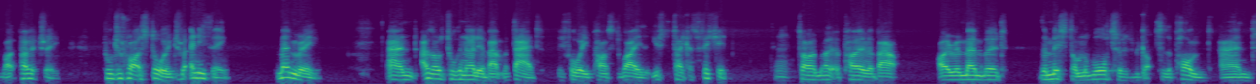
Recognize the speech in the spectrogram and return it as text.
write poetry. People just write a story, just anything. Memory. And as I was talking earlier about my dad before he passed away, that used to take us fishing. Mm. So I wrote a poem about, I remembered the mist on the water as we got to the pond and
